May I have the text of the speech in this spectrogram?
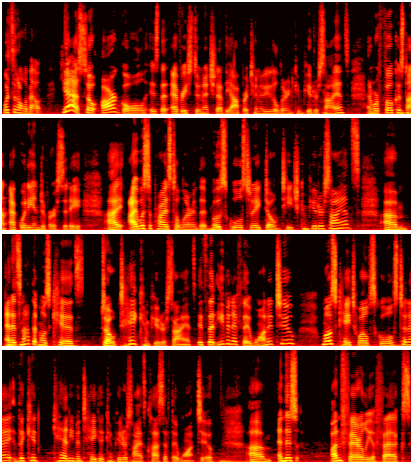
what's it all about? Yeah, so our goal is that every student should have the opportunity to learn computer science, and we're focused on equity and diversity. I, I was surprised to learn that most schools today don't teach computer science, um, and it's not that most kids don't take computer science. It's that even if they wanted to, most K-12 schools today, the kid can't even take a computer science class if they want to. Um, and this unfairly affects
